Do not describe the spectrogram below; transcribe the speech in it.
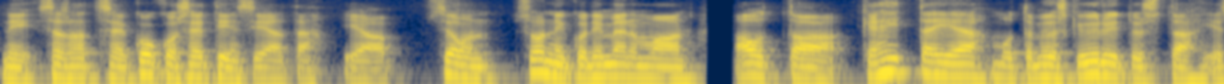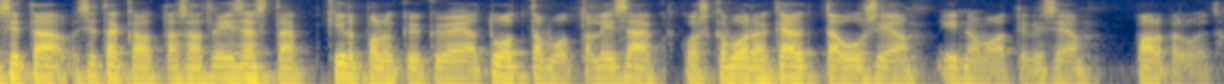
niin sä saat sen koko setin sieltä. Ja se on, se on niin kuin nimenomaan auttaa kehittäjiä, mutta myöskin yritystä, ja sitä, sitä kautta saat lisästä kilpailukykyä ja tuottavuutta lisää, koska voidaan käyttää uusia innovatiivisia palveluita.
